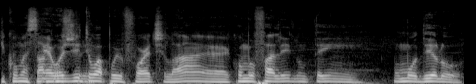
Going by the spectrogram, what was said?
de começar a É, hoje construir. tem um apoio forte lá. É, como eu falei, não tem um modelo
